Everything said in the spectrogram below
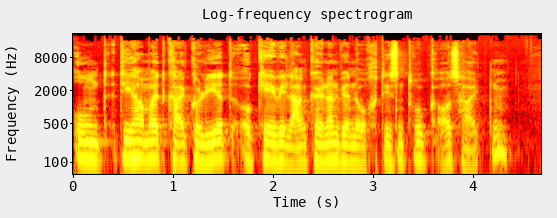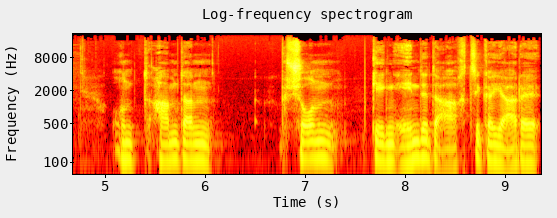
Und die haben halt kalkuliert, okay, wie lange können wir noch diesen Druck aushalten? Und haben dann schon gegen Ende der 80er Jahre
